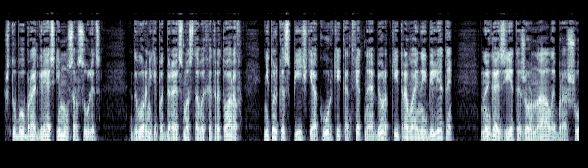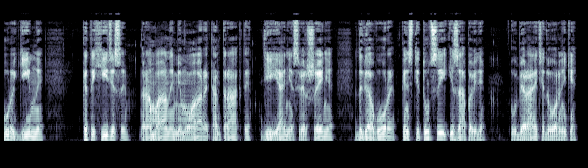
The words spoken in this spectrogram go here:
чтобы убрать грязь и мусор с улиц. Дворники подбирают с мостовых и тротуаров не только спички, окурки, конфетные обертки и трамвайные билеты — но и газеты, журналы, брошюры, гимны, катехизисы, романы, мемуары, контракты, деяния, свершения, договоры, конституции и заповеди. Убирайте, дворники,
